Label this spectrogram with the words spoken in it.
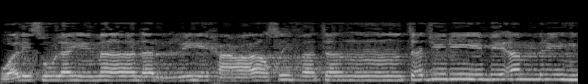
وَلِسُلَيْمَانَ الرِّيحَ عَاصِفَةً تَجْرِي بِأَمْرِهِ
